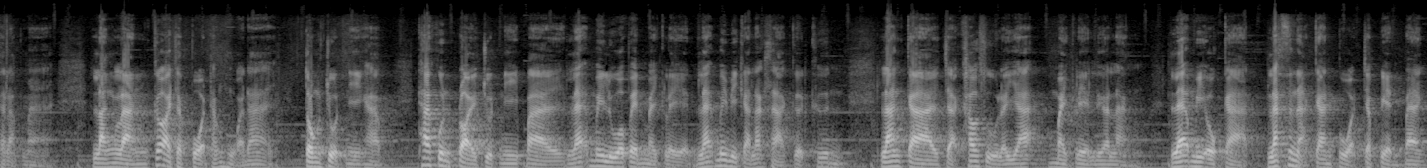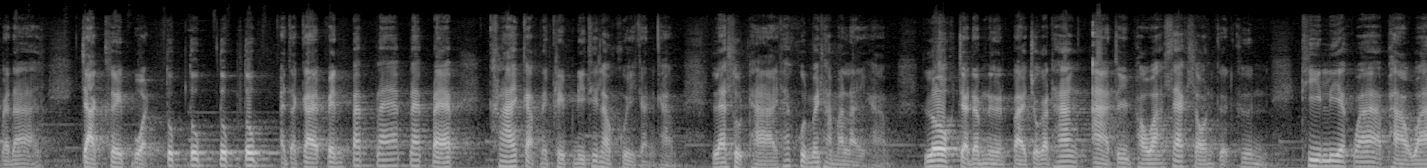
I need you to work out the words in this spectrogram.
สลับมา หลังๆ ก็อาจจะปวดทั้งหัวได้ ตรงจุดนี้ครับ ถ้าคุณปล่อยจุดนี้ไป และไม่รู้ว่าเป็นไมเกรน และไม่มีการรักษาเกิดขึ้น ร่างกายจะเข้าสู่ระยะไมเกรนเรื้อรัง และมีโอกาสลักษณะการปวดจะเปลี่ยนแปลงไปได้ จากเคยปวดตุบตุบตุบตุบอาจจะกลายเป็นแป๊บแป๊บแป๊บแป๊บคล้ายกับในคลิปนี้ที่เราคุยกันครับ และสุดท้ายถ้าคุณไม่ทำอะไรครับโรคจะดำเนินไปจนกระทั่งอาจจะมีภาวะแทรกซ้อนเกิดขึ้น ที่เรียกว่าภาวะ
